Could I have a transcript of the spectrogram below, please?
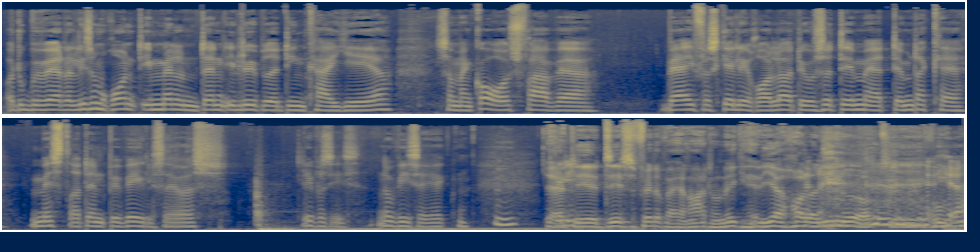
Og du bevæger dig ligesom rundt imellem den i løbet af din karriere, så man går også fra at være, være i forskellige roller, og det er jo så det med, at dem, der kan mestre den bevægelse, også Lige præcis. Nu viser jeg ikke den. Mm. Ja, det, det er så fedt at være i radioen, ikke? Jeg holder lige noget op til ja.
